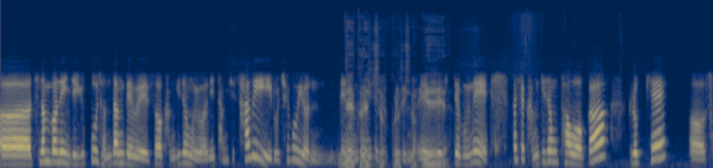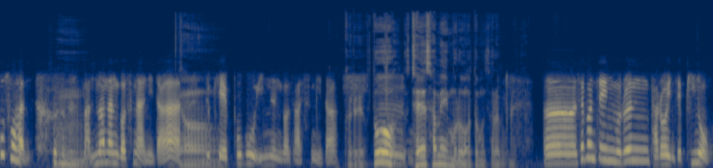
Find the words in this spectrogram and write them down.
어, 지난번에 이제 6구 전당대회에서 강기정 의원이 당시 4위로 최고위원에 네, 당선이. 됐거든요. 그렇죠. 예, 예, 그렇기 예. 때문에 사실 강기정 파워가 그렇게 어, 소소한, 음. 만만한 것은 아니다. 어, 이렇게 보고 있는 것 같습니다. 그래요. 또 음. 제 3의 인물은 어떤 사람입니까? 어, 세 번째 인물은 바로 이제 비노,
